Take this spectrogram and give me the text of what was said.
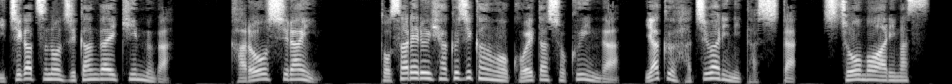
1月の時間外勤務が過労死ラインとされる100時間を超えた職員が約8割に達した主張もあります。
